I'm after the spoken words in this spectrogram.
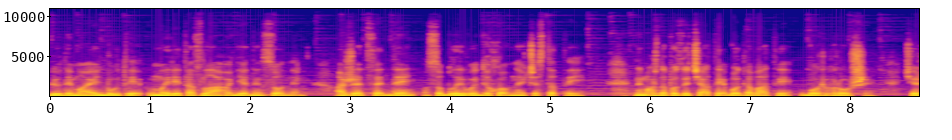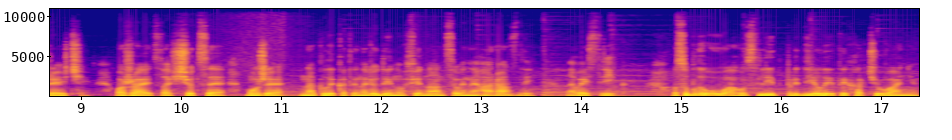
Люди мають бути в мирі та злагоді один з одним, адже це день особливої духовної чистоти. Не можна позичати або давати борг гроші чи речі. Вважається, що це може накликати на людину фінансові негаразди на весь рік. Особливу увагу слід приділити харчуванню.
